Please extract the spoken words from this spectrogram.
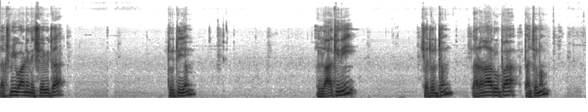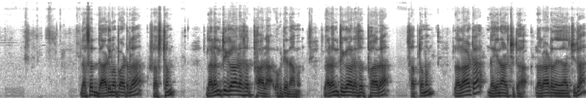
లక్ష్మీవాణి నిషేవిత తృతీయం లాకిని చతుర్థం లలనారూప పంచమం లసద్దాడిమ పాటల షష్ఠం లలంతిగా లసత్ఫాల ఒకటే నామం. లలంతిగా లసత్ఫాల సప్తమం లలాట నయనార్చిత లలాట నయనార్చిత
